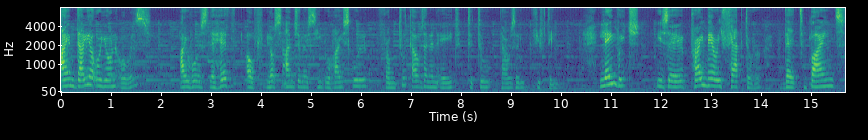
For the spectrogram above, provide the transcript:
I am Dalia Orion Oz. I was the head of Los Angeles Hebrew High School from 2008 to 2015. Language is a primary factor that binds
